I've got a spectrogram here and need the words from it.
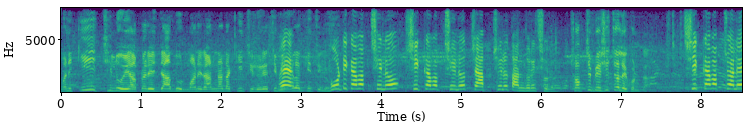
মানে কি ছিল এই আপনার এই জাদুর? মানে রান্নাটা কি ছিল? হ্যাঁ রেসিপিগুলো কি ছিল? বটি কাবাব ছিল শিক কাবাব ছিল চাপ ছিল তান্দুরি ছিল। সবচেয়ে বেশি চলে কোনটা? শিক কাবাব চলে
